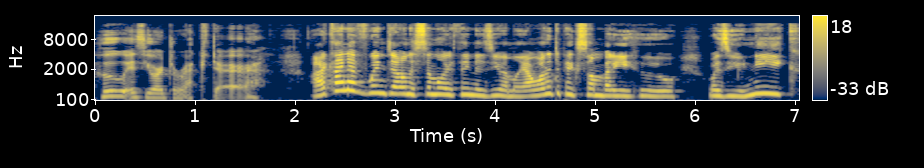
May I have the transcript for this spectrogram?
who is your director? I kind of went down a similar thing as you, Emily. I wanted to pick somebody who was unique,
